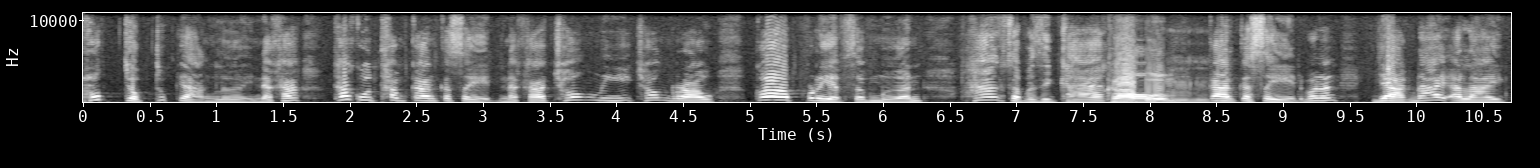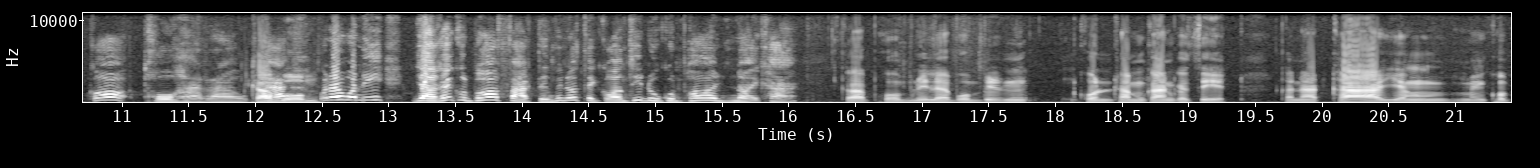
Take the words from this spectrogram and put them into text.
ครบจบทุกอย่างเลยนะคะ ถ้าคุณทำการเกษตรนะคะ ช่องนี้ช่องเราก็เปรียบเสมือนห้างสรรพสินค้าครัขบองผมการเกษตร เพราะฉะนั้นอยากได้อะไรก็โทรหาเราครับนะผมเพราะฉะนั้นวันนี้อยากให้คุณพ่อฝากถึงพี่น้องเกษตรกรที่ดูคุณพ่อหน่อยค่ะ ครับผมนี่แหละผมเป็นคนทำการเกษตร ขนาดขายังไม่ครบ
